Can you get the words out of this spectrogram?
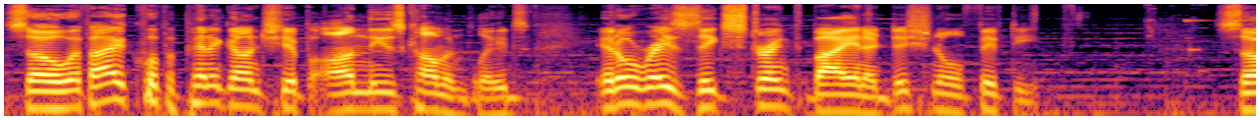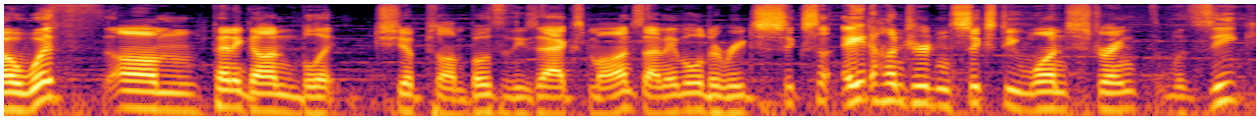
So if I equip a Pentagon chip on these common blades, it'll raise Zeke's strength by an additional 50. So with um, Pentagon chips on both of these axe mods, I'm able to reach six, 861 strength with Zeke,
